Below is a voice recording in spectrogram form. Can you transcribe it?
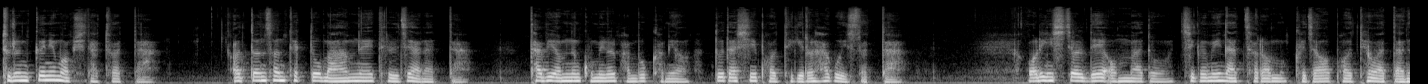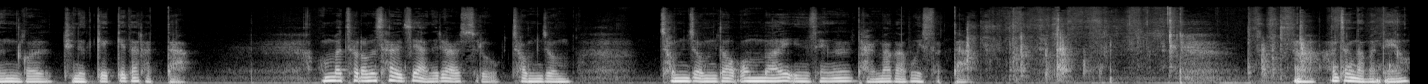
둘은 끊임없이 다투었다. 어떤 선택도 마음내에 들지 않았다. 답이 없는 고민을 반복하며 또다시 버티기를 하고 있었다. 어린 시절 내 엄마도 지금의 나처럼 그저 버텨왔다는 걸 뒤늦게 깨달았다. 엄마처럼 살지 않으려 할수록 점점, 점점 더 엄마의 인생을 닮아가고 있었다. 아, 한 장 남았네요.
